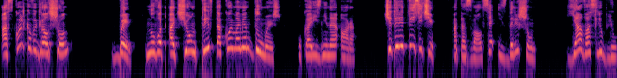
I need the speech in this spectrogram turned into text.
а сколько выиграл Шон? Бель, ну вот о чем ты в такой момент думаешь? Укоризненная Ара. Четыре тысячи! Отозвался издали Шон. Я вас люблю,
